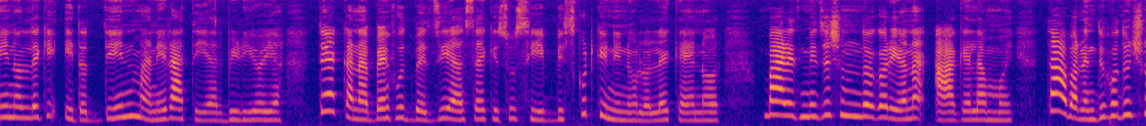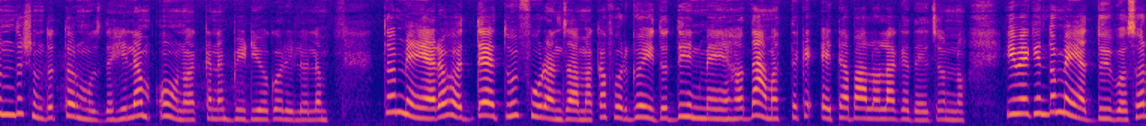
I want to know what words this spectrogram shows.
এই নল দেখি ঈদের দিন মানে রাতি আর ভিডিও ইয়া। তো একখানা বেফুত বেজি আছে, কিছু সিপ বিস্কুট কিনি নললে কেনর। বাড়িত মেজে সুন্দর করিয়া না আ গেলাম মই। তা আবার এমনি সদুন সুন্দর সুন্দর তরমুজ দেখিলাম, ওনো একখানা ভিডিও করে লইলাম। তো মেয়েরও হদ্দে তুই ফুরান জামা কাপড় গো ঈদের দিন মেয়ে হদ্দে আমার থেকে এটা ভালো লাগে দে জন্য। ইবে কিন্তু মেয়ের দুই বছর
